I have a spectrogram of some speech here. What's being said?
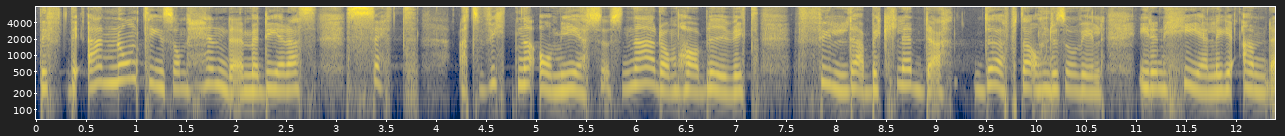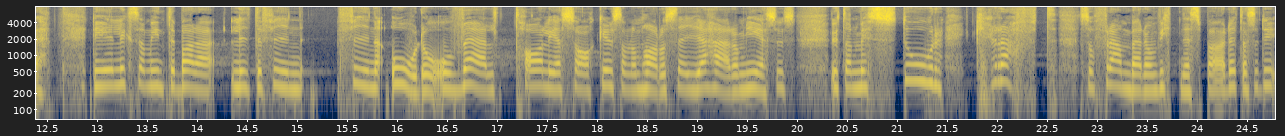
Det, det, är någonting som händer med deras sätt att vittna om Jesus när de har blivit fyllda, beklädda, döpta om du så vill, i den helige ande. Det är liksom inte bara lite fin fina ord och, och vältaliga saker som de har att säga här om Jesus. Utan med stor kraft så frambär de vittnesbördet. Alltså det,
